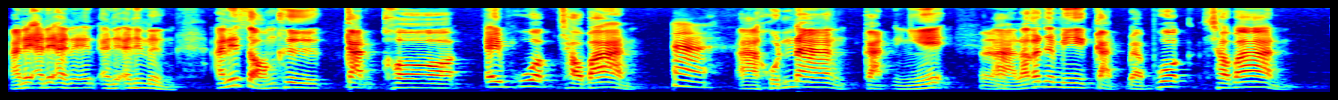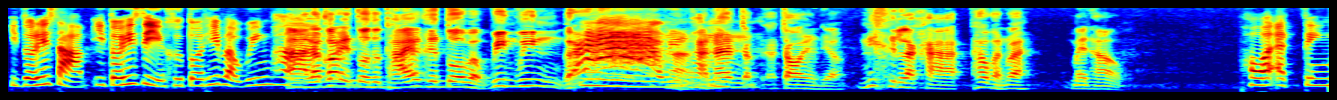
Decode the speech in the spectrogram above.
อันนี้อันนี้อันนี้อันนี้อันนี้หนึ่งอันที่สองคือกัดคอไอ้พวกชาวบ้านอ่าอ่าขุนนางกัดอย่างนี้เอออ่อ่าแล้วก็จะมีกัดแบบพวกชาวบ้านอีตัวที่สามอีตัวที่สี่คือตัวที่แบบวิ่งผ่านอ่าแล้วก็ไอ้ตัวสุดท้ายก็คือตัวแบบวิ่งวิ่งอ้าอืมวิ่งผ่านหน้าจอจออย่างเดียว นี่คือราคาเท่ากันป่ะไม่เท่า เพราะว่า acting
